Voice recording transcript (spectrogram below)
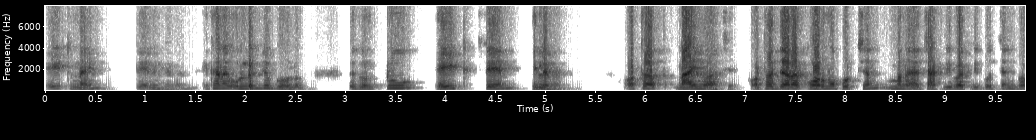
eight nine ten eleven এখানে উল্লেখযোগ্য হলো, দেখুন টু এইট টেন ইলেভেন অর্থাৎ নাইনও আছে। অর্থাৎ যারা কর্ম করছেন মানে চাকরি বাকরি করছেন, বা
